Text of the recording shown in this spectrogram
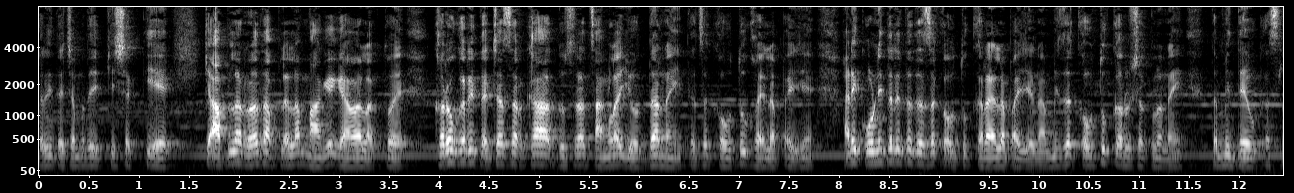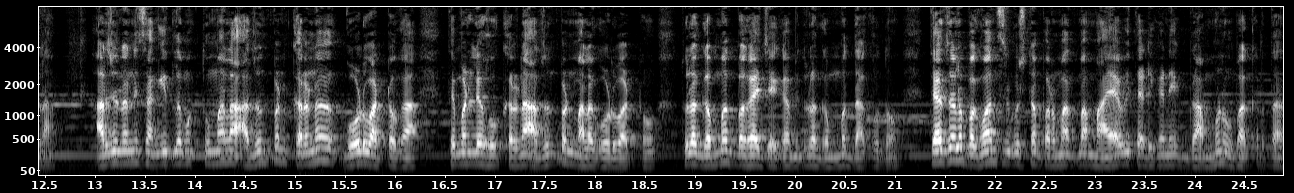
तरी त्याच्यामध्ये इतकी शक्ती आहे की आपला रथ आपल्याला मागे घ्यावा लागतोय. खरोखरी त्याच्यासारखा दुसरा चांगला योद्धा नाही त्याचं कौतुक व्हायला पाहिजे. आणि कोणीतरी तर त्याचं कौतुक करायला पाहिजे ना. मी जर कौतुक करू शकलो नाही तर मी देव कसला? अर्जुनाने सांगितलं मग तुम्हाला अजून पण कर्ण गोड वाटतो का? ते म्हणले हो कर्ण अजून पण मला गोड वाटतो. तुला गंमत बघायची आहे का? मी तुला गंमत दाखवतो. त्याच वेळेला भगवान श्रीकृष्ण परमात्मा मायावी त्या ठिकाणी एक ब्राह्मण उभा करतात.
